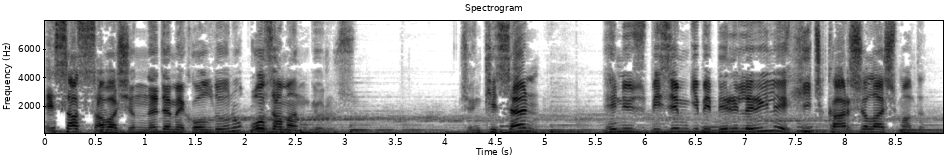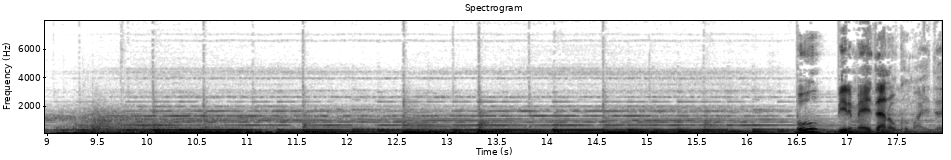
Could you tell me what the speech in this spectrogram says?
esas savaşın ne demek olduğunu o zaman görürsün. Çünkü sen henüz bizim gibi birileriyle hiç karşılaşmadın. Bu bir meydan okumaydı.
